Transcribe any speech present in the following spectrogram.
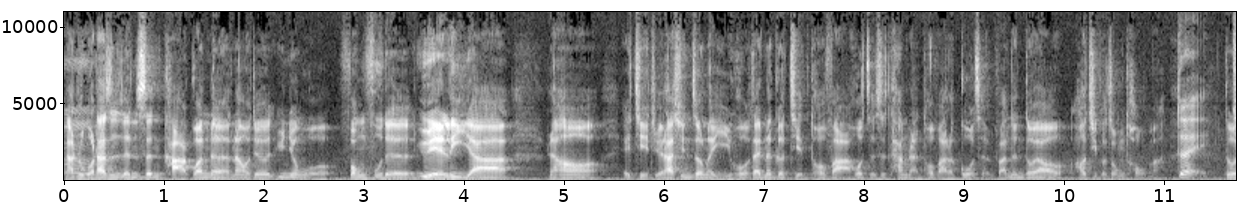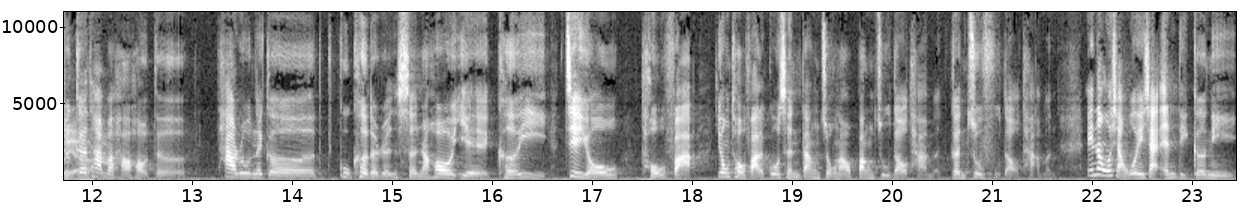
那、如果他是人生卡关了，那我就运用我丰富的阅历啊，然后诶解决他心中的疑惑。在那个剪头发或者是烫染头发的过程，反正都要好几个钟头嘛。对，对啊就跟他们好好的踏入那个顾客的人生，然后也可以借由头发用头发的过程当中，然后帮助到他们，跟祝福到他们。诶，那我想问一下 Andy 哥，你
